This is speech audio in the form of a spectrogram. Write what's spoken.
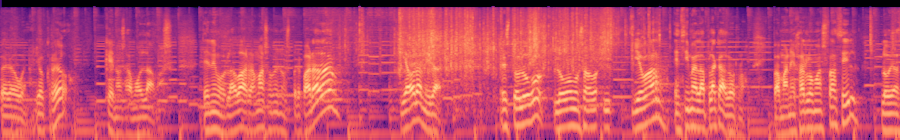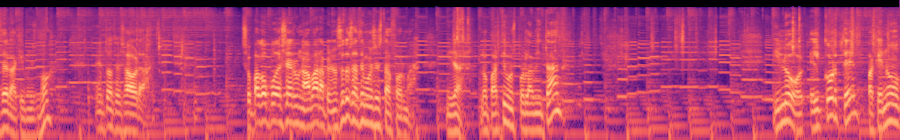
pero bueno, yo creo que nos amoldamos. Tenemos la barra más o menos preparada y ahora mirad, esto luego lo vamos a llevar encima de la placa del horno. Para manejarlo más fácil, lo voy a hacer aquí mismo. Entonces ahora, sopaco puede ser una vara, pero nosotros hacemos esta forma. Mirad, lo partimos por la mitad. Y luego el corte, para que no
